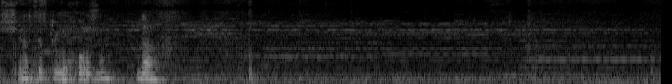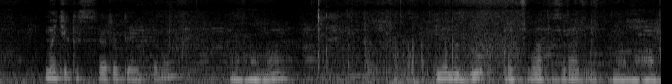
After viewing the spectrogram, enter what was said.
Ще Ну, раз проходжу. Да. Ми тільки серединку, ну. Угу. Я люблю працювати зразу з двома ногами.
